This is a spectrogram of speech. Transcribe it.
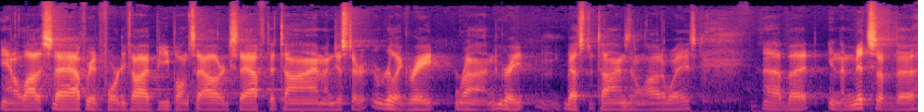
and a lot of staff. We had 45 people on salaried staff at the time, and just a really great run, great best of times in a lot of ways. Uh, but in the midst of the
